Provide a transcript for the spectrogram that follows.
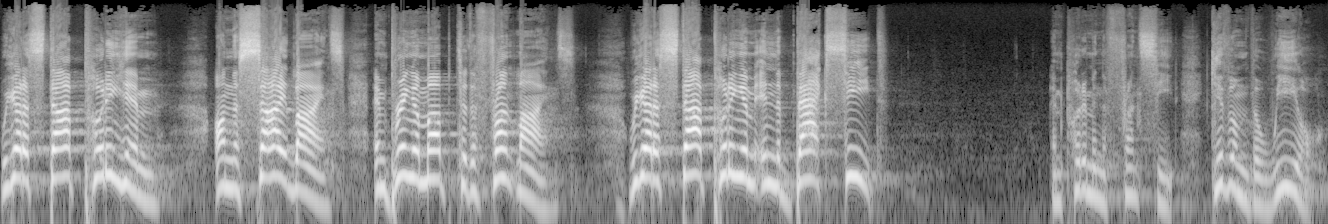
We got to stop putting him on the sidelines and bring him up to the front lines. We got to stop putting him in the back seat and put him in the front seat. Give him the wheel.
